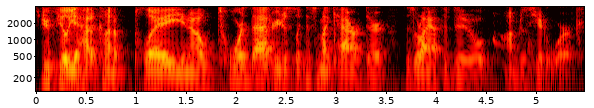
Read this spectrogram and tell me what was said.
Did you feel you had to kind of play, you know, toward that, or you're just like, this is my character. This is what I have to do. I'm just here to work.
